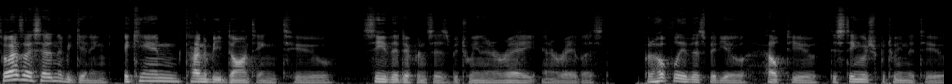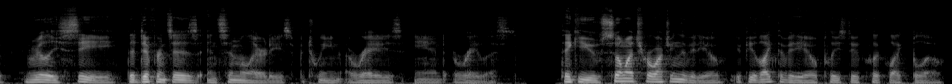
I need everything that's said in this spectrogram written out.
So as I said in the beginning, it can kind of be daunting to see the differences between an array and array list. But hopefully this video helped you distinguish between the two and really see the differences and similarities between arrays and array lists. Thank you so much for watching the video. If you liked the video, please do click like below.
